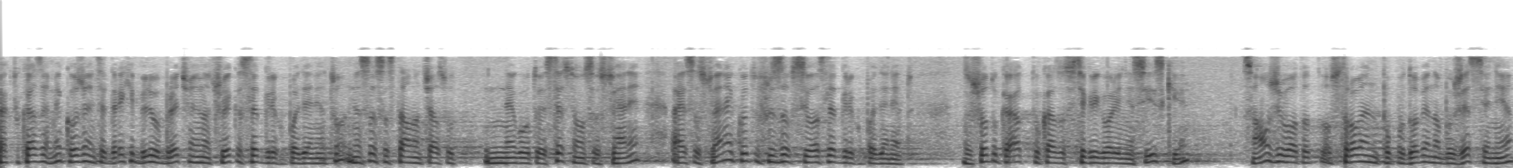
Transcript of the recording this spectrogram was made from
Както казахме, кожените дрехи били обречени на човека след грехопадението, не са съставна част от неговото естествено състояние, а е състояние, което влиза в сила след грехопадението. Защото, както казва Свети Григорий Несийски, само животът, островен по подобие на Божествения,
